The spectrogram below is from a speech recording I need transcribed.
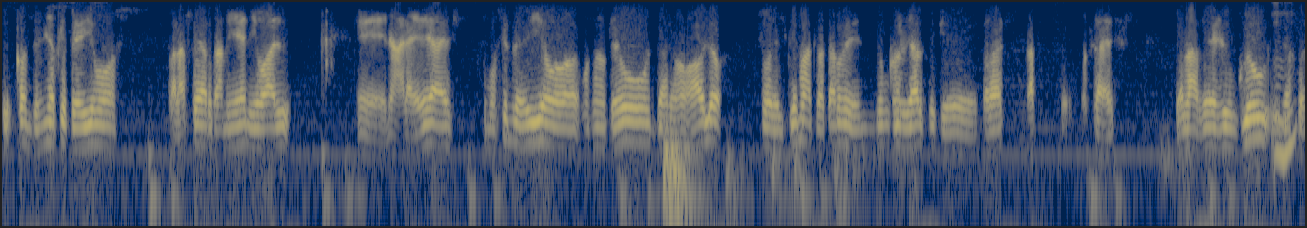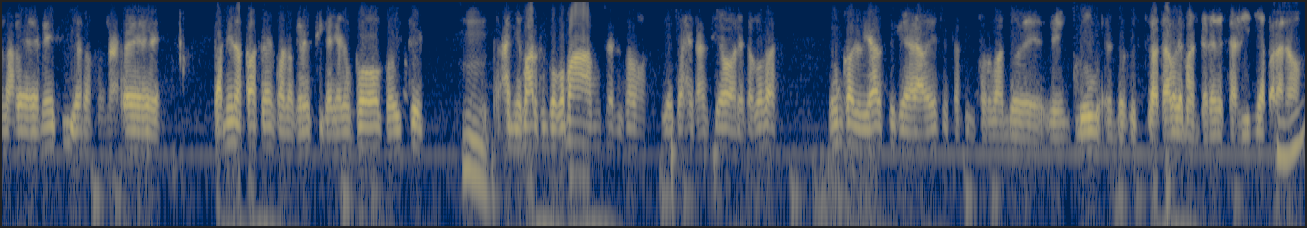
Y contenidos que pedimos para hacer también, igual. Eh, nada, la idea es, como siempre digo, cuando me preguntan o hablo sobre el tema, tratar de nunca olvidarte que, verdad, o sea, es, son las redes de un club y no son las redes de Messi o no son las redes. de- También nos pasa cuando querés chicanear un poco, ¿viste? Hmm. animarte un poco más, muchas veces usamos letras de canciones o cosas. Nunca olvidarse que a la vez estás informando de, de un club, entonces tratar de mantener esa línea para no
